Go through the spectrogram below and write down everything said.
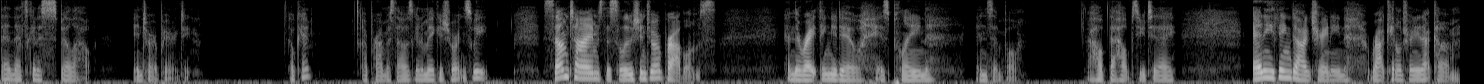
then that's going to spill out into our parenting. Okay? I promised I was going to make it short and sweet. Sometimes the solution to our problems and the right thing to do is plain and simple. I hope that helps you today anything dog training, rockkenneltraining.com.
